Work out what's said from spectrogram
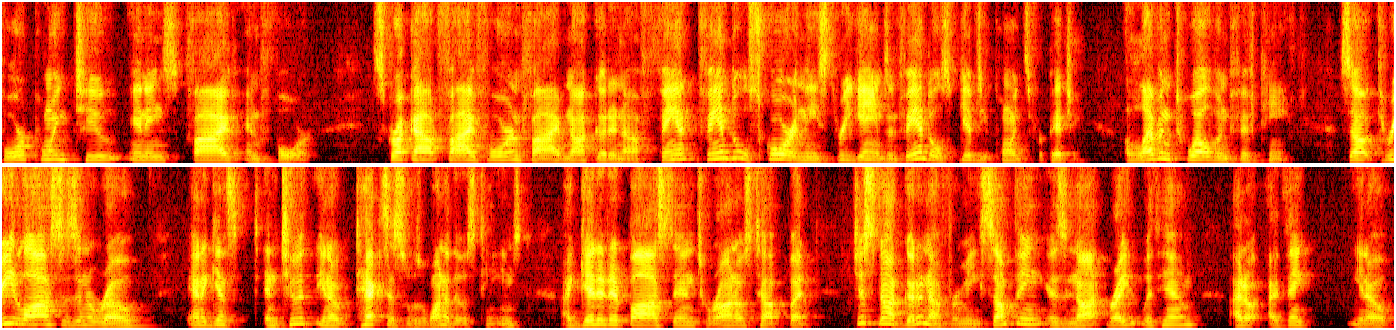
4.2 innings, five and four. Struck out five, four, and five, not good enough. Fan, FanDuel score in these three games, and FanDuel gives you points for pitching 11, 12, and 15. So three losses in a row. And against, and two, you know, Texas was one of those teams. I get it at Boston. Toronto's tough, but just not good enough for me. Something is not right with him. I don't, I think you know,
